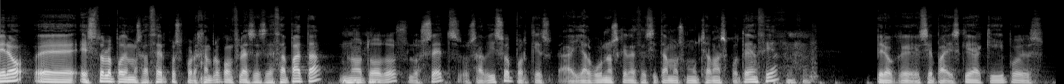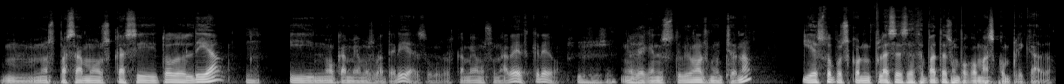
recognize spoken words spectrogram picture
Pero eh, esto lo podemos hacer, pues, por ejemplo, con flashes de zapata, no todos los sets, os aviso, porque hay algunos que necesitamos mucha más potencia. Pero que sepáis que aquí, pues, mm, nos pasamos casi todo el día y no cambiamos baterías. Los cambiamos una vez, creo. Sí, sí, sí. O sea que nos estuvimos mucho, ¿no? Y esto, pues con flashes de zapata es un poco más complicado.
